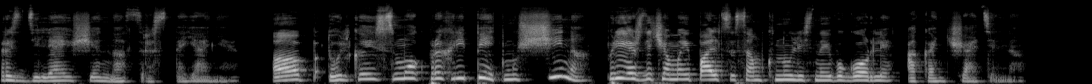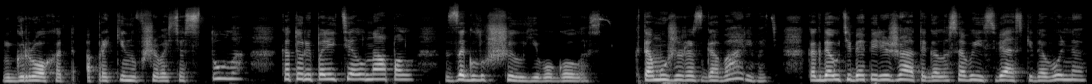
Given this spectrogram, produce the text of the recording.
разделяющее нас расстояние. Ап! Только и смог прохрипеть мужчина, прежде чем мои пальцы сомкнулись на его горле окончательно. Грохот опрокинувшегося стула, который полетел на пол, заглушил его голос. К тому же разговаривать, когда у тебя пережаты голосовые связки, довольно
